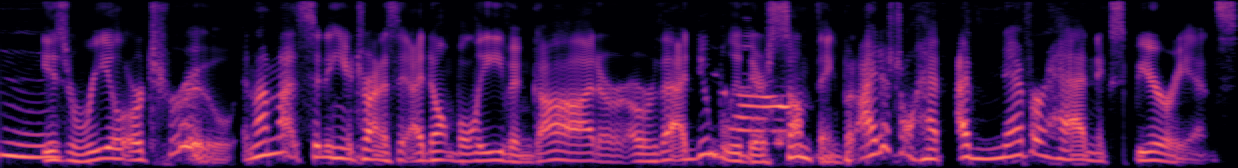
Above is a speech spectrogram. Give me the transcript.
Mm. is real or true. And I'm not sitting here trying to say I don't believe in God or, or that. I do believe there's something, but I just don't have, I've never had an experience.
